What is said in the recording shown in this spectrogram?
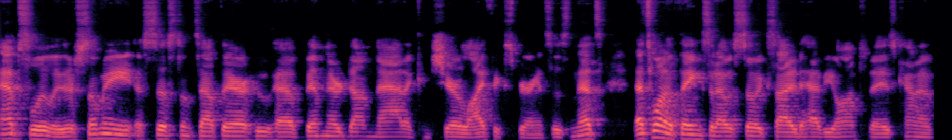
absolutely. There's so many assistants out there who have been there, done that, and can share life experiences. And that's that's one of the things that I was so excited to have you on today is kind of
